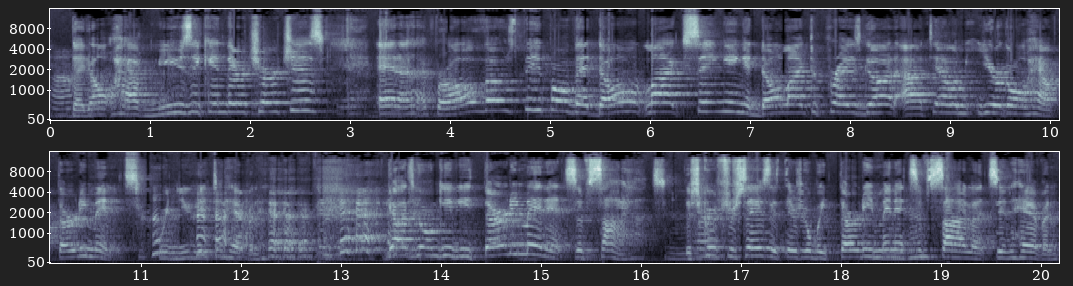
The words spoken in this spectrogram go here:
Uh-huh. They don't have music in their churches. And uh, for all those people that don't like singing and don't like to praise God, I tell them you're going to have 30 minutes when you get to heaven. God's going to give you 30 minutes of silence. The scripture says that there's going to be 30 minutes mm-hmm. of silence in heaven.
